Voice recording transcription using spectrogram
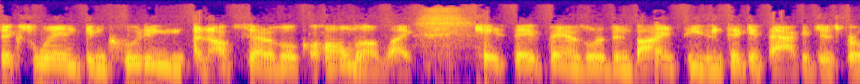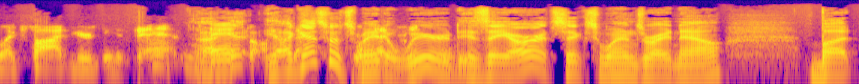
six wins, including an upset of Oklahoma. Like, K State fans would have been buying season ticket packages for like five years in advance. I I guess what's made it weird is they are at six wins right now, but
